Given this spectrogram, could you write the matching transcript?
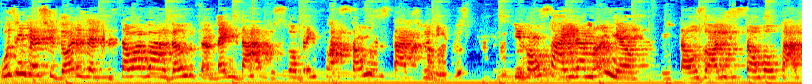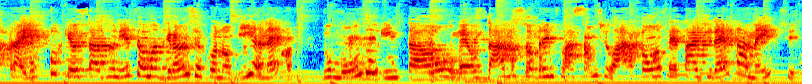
Os investidores eles estão aguardando também dados sobre a inflação nos Estados Unidos que vão sair amanhã. Então, os olhos estão voltados para isso, porque os Estados Unidos é uma grande economia né, do mundo. Então, é, os dados sobre a inflação de lá vão afetar diretamente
